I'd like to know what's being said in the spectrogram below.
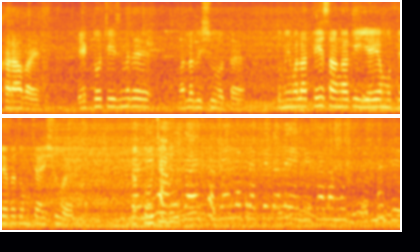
खराब आहे. एक दो चीज़ में ते मतलब इश्यू होता है तुम्ही मला ते सांगा की ये ये मुद्दे पे तुमचा इश्यू आहे तर तर मी तुमची सांगू काय सगळ्यांना प्रत्येकाला एकेकाला मुद्दे म्हणजे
